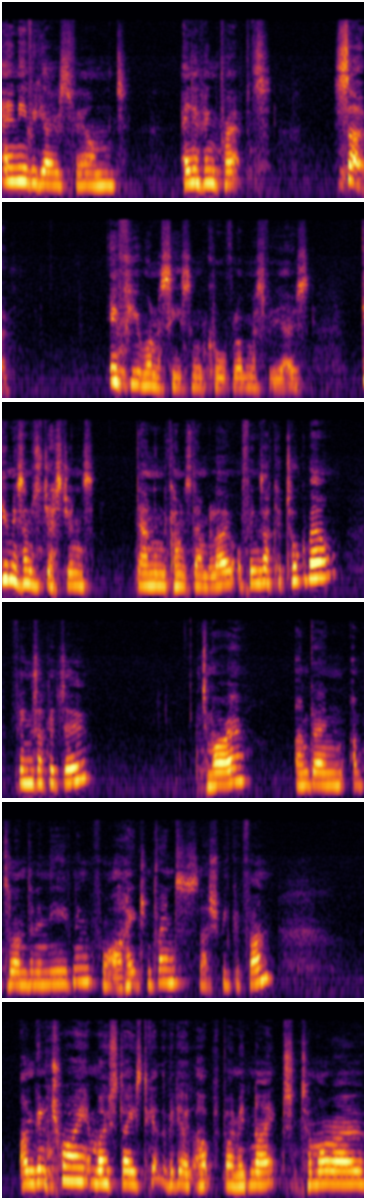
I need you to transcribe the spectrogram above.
any videos filmed, anything prepped. So, if you want to see some cool Vlogmas videos, give me some suggestions down in the comments down below or things I could talk about, things I could do. Tomorrow, I'm going up to London in the evening for our H and Friends, so that should be good fun. I'm going to try most days to get the videos up by midnight tomorrow,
